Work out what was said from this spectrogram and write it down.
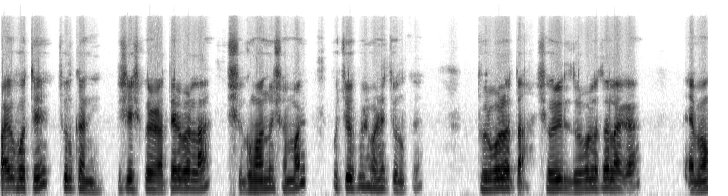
পায়ুপথে চুলকানি, বিশেষ করে রাতের বেলা ঘুমানোর সময় প্রচুর পরিমাণে চুলকায়। দুর্বলতা, শরীর দুর্বলতা লাগা এবং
